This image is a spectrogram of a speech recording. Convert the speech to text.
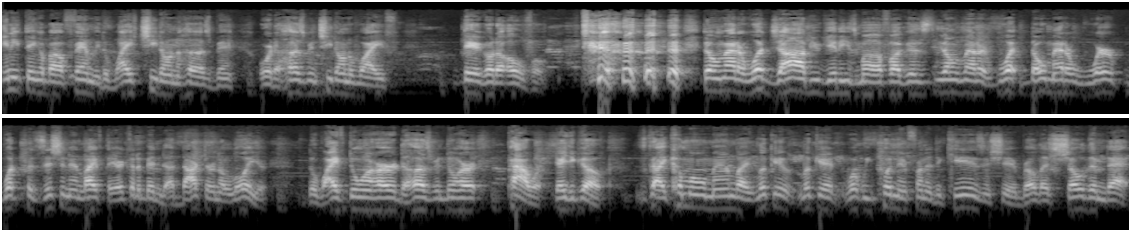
Anything about family, the wife cheat on the husband or the husband cheat on the wife, there go the oval. don't matter what job you get these motherfuckers. You don't matter what don't matter where what position in life there. It could have been a doctor and a lawyer the wife doing her, the husband doing her. Power. There you go. It's like, come on, man. Like, look at look at what we putting in front of the kids and shit, bro. Let's show them that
